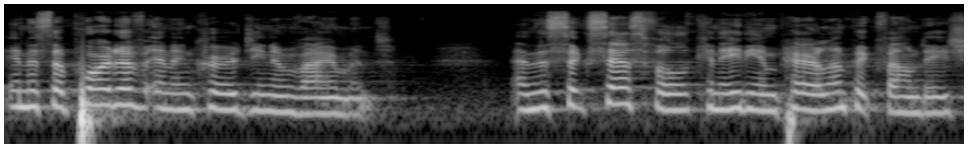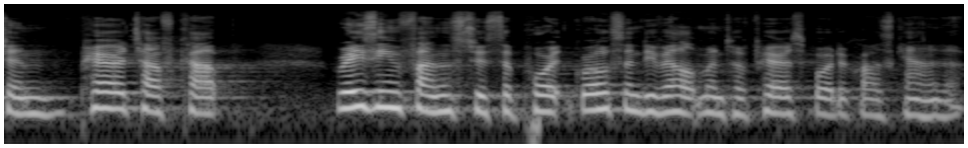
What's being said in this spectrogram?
In a supportive and encouraging environment. And the successful Canadian Paralympic Foundation Paratough Cup, raising funds to support growth and development of parasport across Canada.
